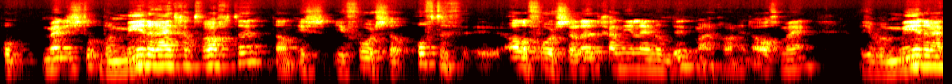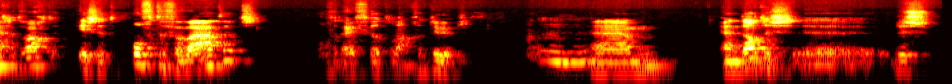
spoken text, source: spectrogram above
Op het moment dat je op een meerderheid gaat wachten, dan is je voorstel, of de, alle voorstellen, het gaat niet alleen om dit, maar gewoon in het algemeen. Als je op een meerderheid gaat wachten, is het of te verwaterd, of het heeft veel te lang geduurd. Mhm. Ehm, en dat is eh, dus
